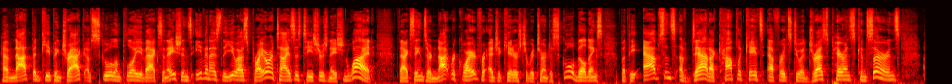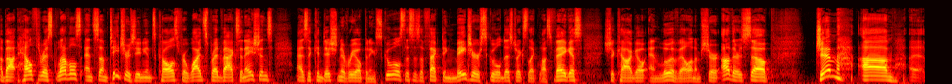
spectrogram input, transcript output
have not been keeping track of school employee vaccinations, even as the U.S. prioritizes teachers nationwide. Vaccines are not required for educators to return to school buildings, but the absence of data complicates efforts to address parents' concerns about health risk levels and some teachers' unions' calls for widespread vaccinations as a condition of reopening schools. This is affecting major school districts like Las Vegas, Chicago, and Louisville, and I'm sure others. So, Jim, um, uh,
